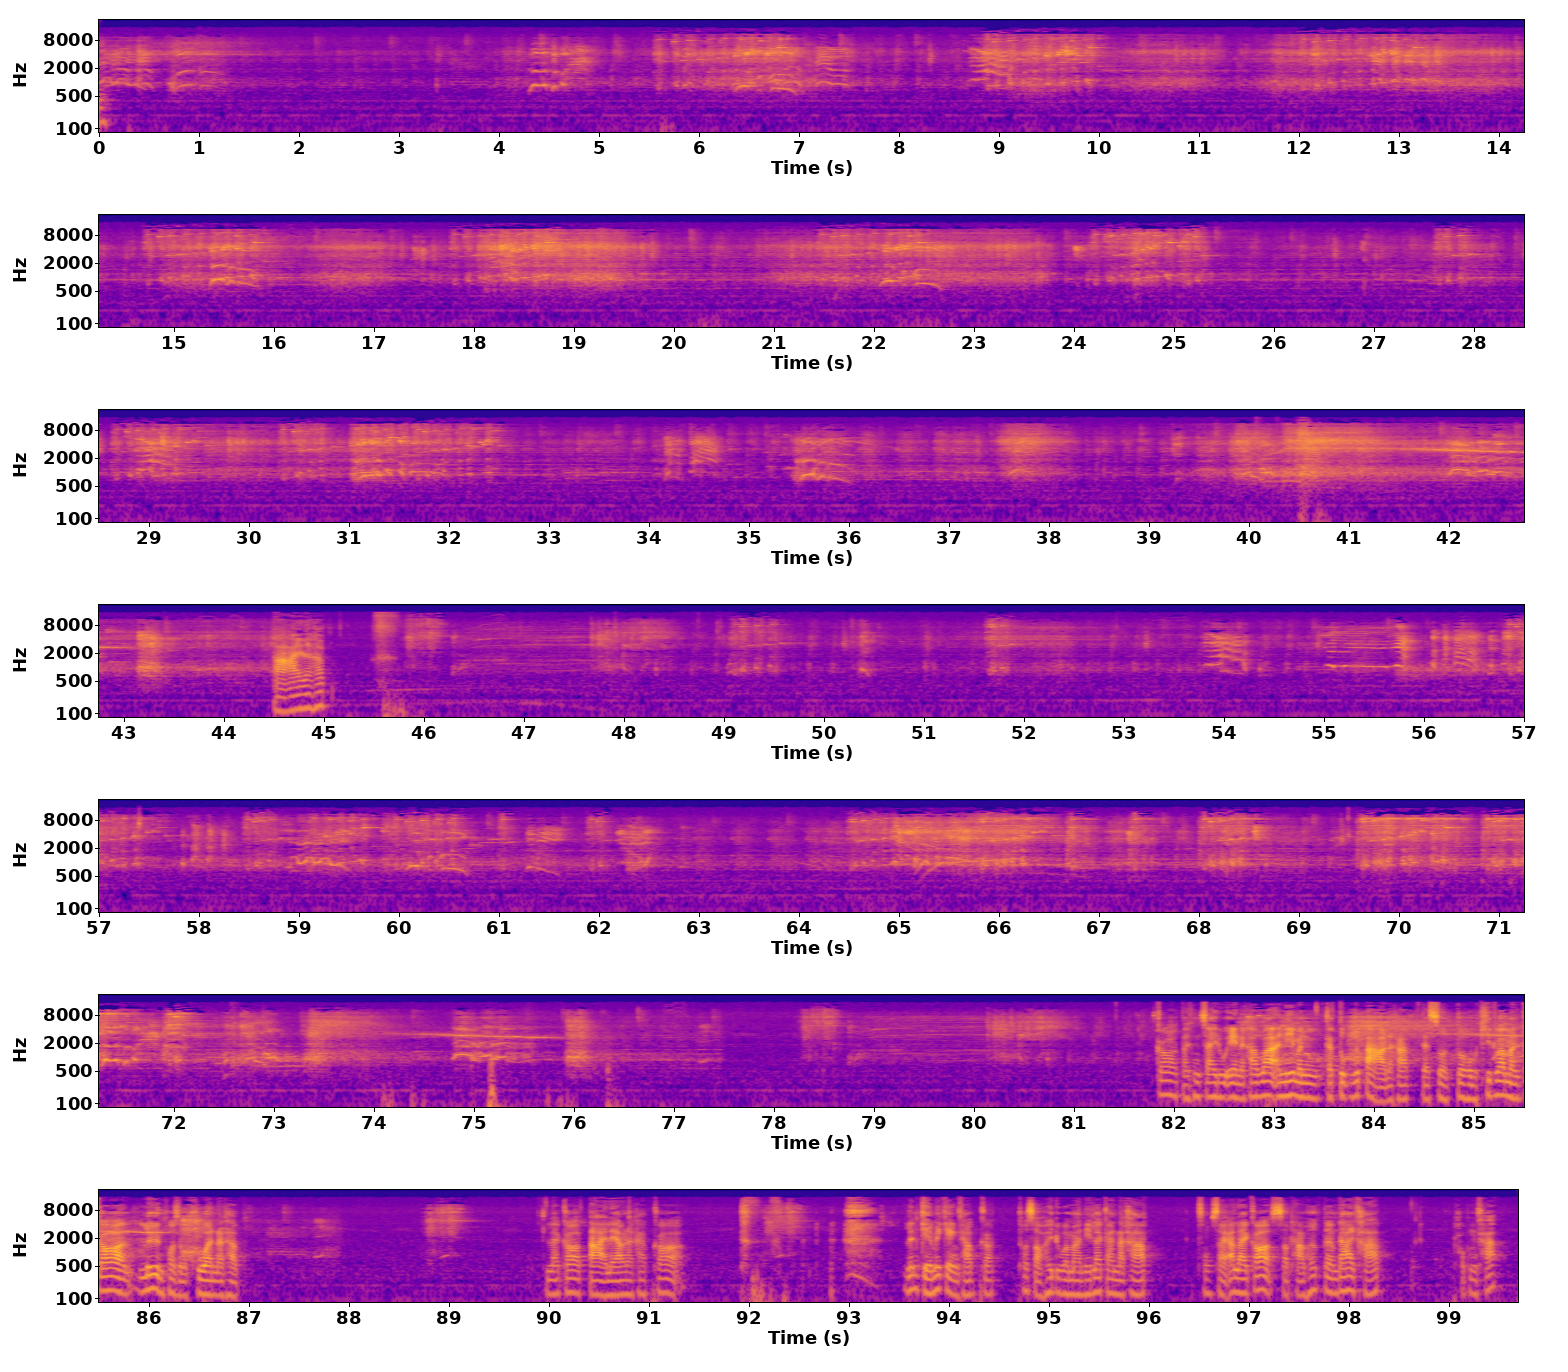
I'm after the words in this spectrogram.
ตายแล้วครับ ก็ตัดสินใจดูเองนะครับ ว่าอันนี้มันกระตุกหรือเปล่านะครับ แต่ส่วนตัวผมคิดว่ามันก็ลื่นพอสมควรนะครับ แล้วก็ตายแล้วนะครับก็ เล่นเกมไม่เก่งครับ ก็ทดสอบให้ดูประมาณนี้แล้วกันนะครับ สงสัยอะไรก็สอบถามเพิ่มเติมได้ครับ ขอบคุณครับ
